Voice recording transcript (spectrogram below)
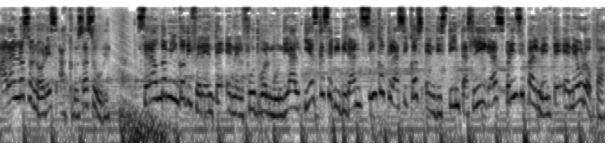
harán los honores a Cruz Azul. Será un domingo diferente en el fútbol mundial, y es que se vivirán cinco clásicos en distintas ligas, principalmente en Europa.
